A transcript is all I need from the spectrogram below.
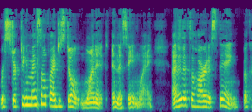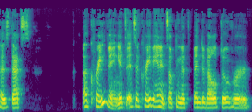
restricting myself, I just don't want it in the same way. I think that's the hardest thing because that's a craving. It's it's a craving and it's something that's been developed over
